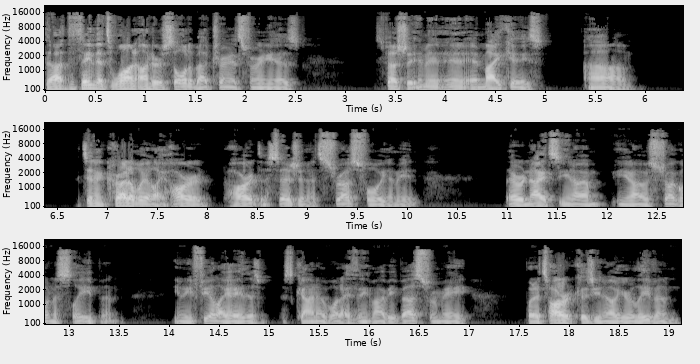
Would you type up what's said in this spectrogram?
the, the thing that's one undersold about transferring is, especially in, in, in my case, um, it's an incredibly like hard hard decision. It's stressful. I mean, there were nights you know I'm you know I was struggling to sleep, and you know you feel like hey this is kind of what I think might be best for me, but it's hard because you know you're leaving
